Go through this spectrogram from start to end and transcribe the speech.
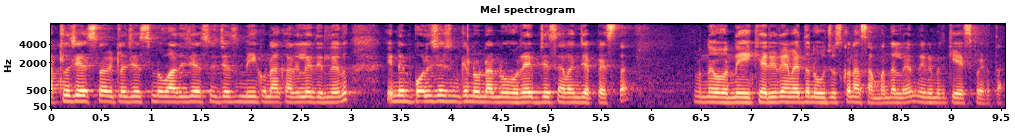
అట్లా చేస్తున్నావు ఇట్లా చేస్తున్నావు నువ్వు అది చేసి ఇది చేసి నీకు నాకు అది లేదు ఇది లేదు నేను పోలీస్ స్టేషన్కి నువ్వు నన్ను రేప్ చేసావని చెప్పేస్తా. నువ్వు నీ కెరీర్ ఏమైతే నువ్వు చూసుకొని నాకు సంబంధం లేదు నేను మీద కేసు పెడతా.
